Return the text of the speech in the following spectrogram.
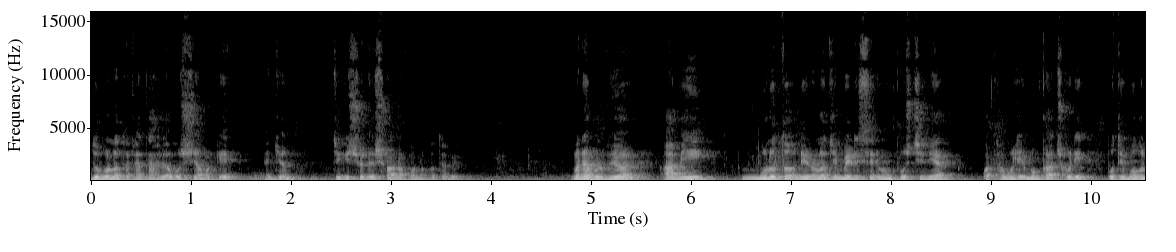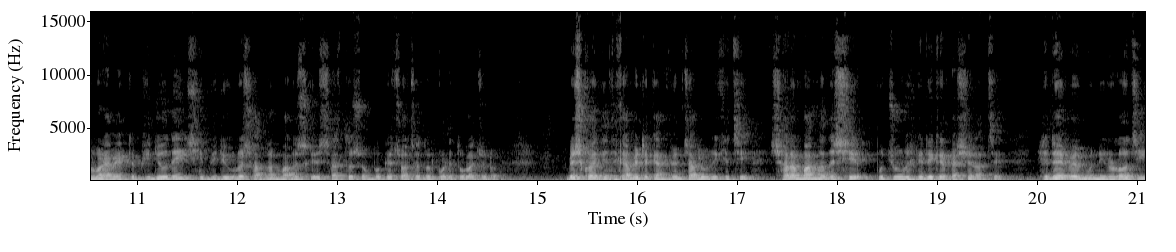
দুর্বলতাটা, তাহলে অবশ্যই আমাকে একজন চিকিৎসকের শরণাপন্ন হতে হবে। অনারেবল ভিউয়ার আমি মূলত নিউরোলজি মেডিসিন এবং পুষ্টি নিয়ে কথা বলি এবং কাজ করি। প্রতি মঙ্গলবার আমি একটা ভিডিও দিই। সেই ভিডিওগুলো সাধারণ মানুষকে, স্বাস্থ্য সম্পর্কে সচেতন করে তোলার জন্য। বেশ কয়েকদিন থেকে আমি একটা ক্যাম্পেইন চালু রেখেছি। সারা বাংলাদেশে প্রচুর হেডেকের প্যাশেন্ট আছে। হেডেক এবং নিউরোলজি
